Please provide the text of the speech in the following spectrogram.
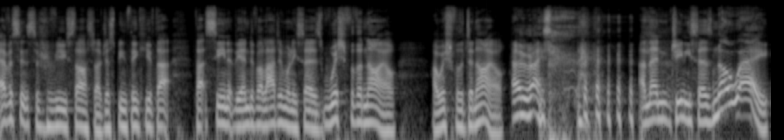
ever since the review started, I've just been thinking of that that scene at the end of Aladdin when he says, "Wish for the Nile." I wish for the denial. Oh right. and then Genie says, "No way!"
